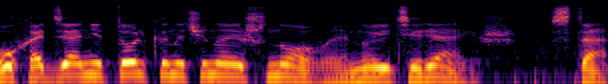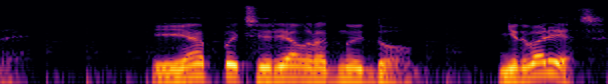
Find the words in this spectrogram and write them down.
Уходя, не только начинаешь новое, но и теряешь старое. Я потерял родной дом. Не дворец.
